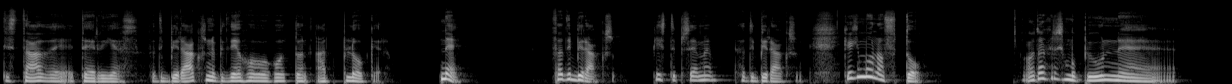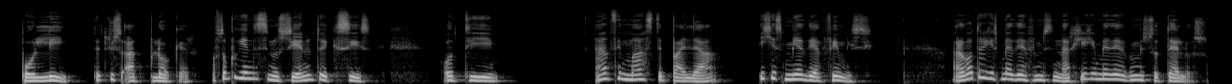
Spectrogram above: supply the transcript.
της τάδε εταιρείας θα την πειράξουν επειδή έχω εγώ τον ad blocker. Ναι, θα την πειράξουν. Πίστεψέ με, θα την πειράξουν. Και όχι μόνο αυτό. Όταν χρησιμοποιούν ε, πολλοί τέτοιους ad blocker. Αυτό που γίνεται στην ουσία είναι το εξής. Ότι αν θυμάστε παλιά, είχες μία διαφήμιση. Αργότερα είχες μία διαφήμιση στην αρχή και μία διαφήμιση στο τέλος.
